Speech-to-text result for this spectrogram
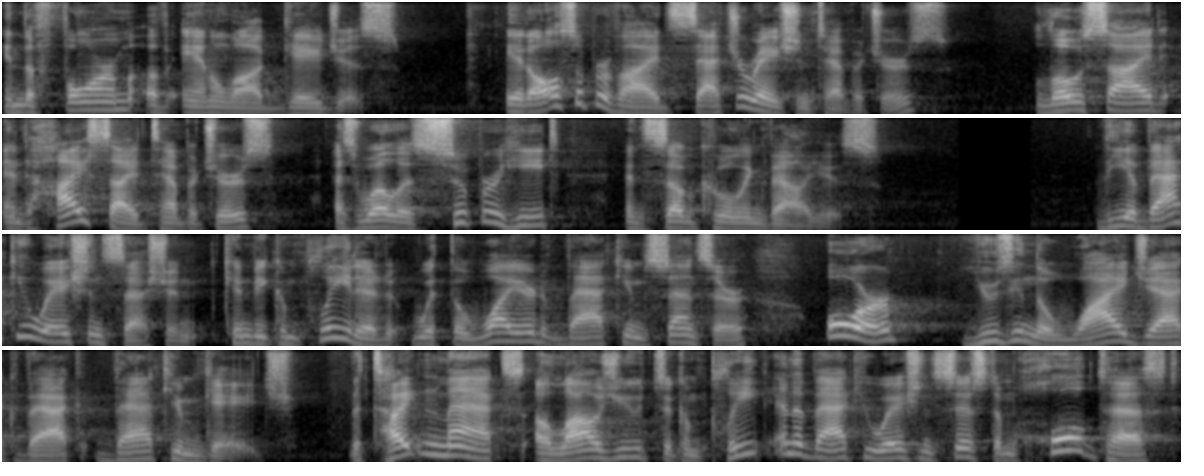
in the form of analog gauges. It also provides saturation temperatures, low side and high side temperatures, as well as superheat and subcooling values. The evacuation session can be completed with the wired vacuum sensor or using the YJack Vac vacuum gauge. The Titan Max allows you to complete an evacuation system hold test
